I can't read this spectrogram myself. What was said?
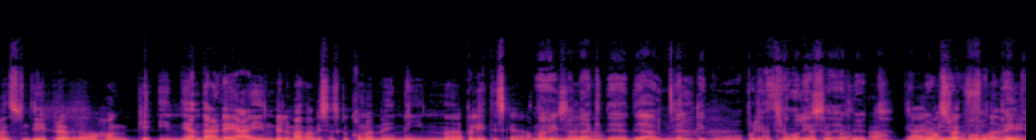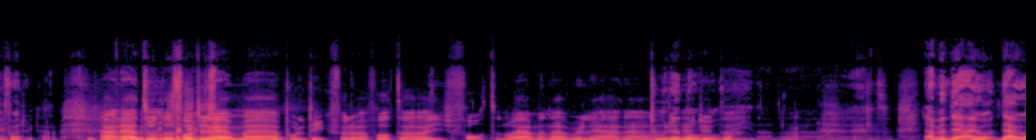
Men som de prøver å hanke inn igjen. Det er det jeg innbiller meg, da, hvis jeg skal komme med min eh, politiske Jo, analyse. men er ikke det, det er jo en veldig god politisk tror- analyse, det. Knut. Ja. Det Jeg og burde du Bonde, fått penger for. Nei, nei, jeg trodde folk 000. drev med politikk for å få til, å få til noe, ja, men det er mulig jeg er eh, Tore, nå helt du ute. gi deg. Det Ja, men det er, jo, det er jo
